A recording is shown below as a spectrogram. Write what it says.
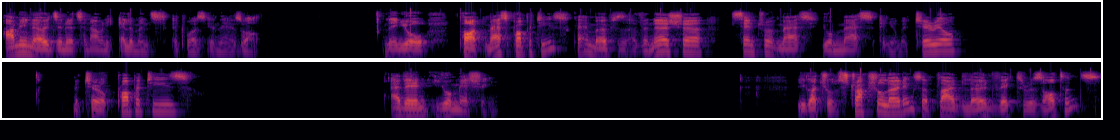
how many nodes in it, and how many elements it was in there as well. Then your part mass properties, okay, moments of inertia, center of mass, your mass, and your material. Material properties, and then your meshing. You got your structural loading, so applied load vector resultants,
